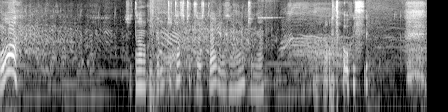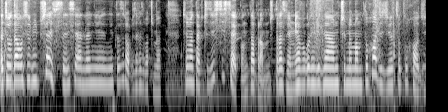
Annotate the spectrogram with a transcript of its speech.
Ło! Czyli to nam jakoś doliczy czas, czy coś, tak? Rozumiem, czy nie? Dobra, udało się. Znaczy udało się mi przejść w sensie, ale nie, nie to zrobić. Zaraz zobaczymy. Czyli mam tak, 30 sekund. Dobra, już teraz wiem. Ja w ogóle nie wiedziałam, czym ja mam tu chodzić i o co tu chodzi.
